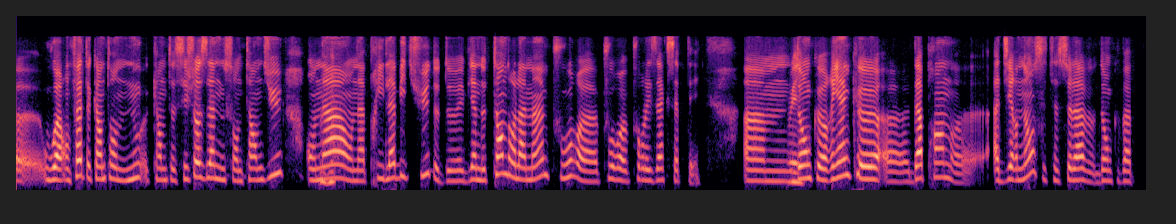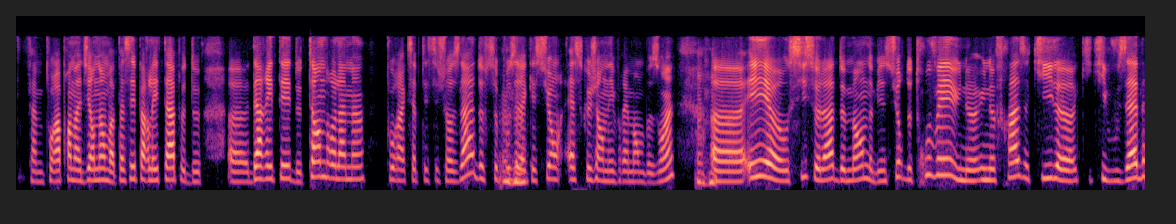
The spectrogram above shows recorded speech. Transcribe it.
euh, où en fait, quand, on, nous, quand ces choses-là nous sont tendues, on, mmh a, on a pris l'habitude de, eh bien, de tendre la main pour, euh, pour, pour les accepter. Euh, oui. Donc, rien que euh, d'apprendre à dire non, cela donc, va pour apprendre à dire non, on va passer par l'étape de d'arrêter de tendre la main pour accepter ces choses-là, de se poser la Mmh question est-ce que j'en ai vraiment besoin? Mmh euh, Et euh, aussi, cela demande bien sûr de trouver une, une phrase qui, qui, qui, vous aide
